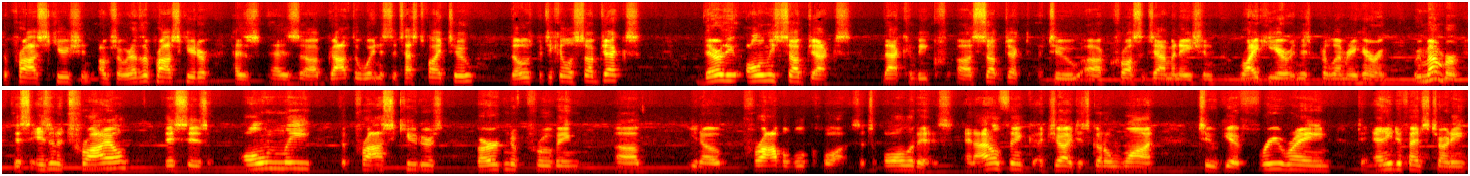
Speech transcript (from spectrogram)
the prosecution, I'm sorry, whatever the prosecutor has has uh, got the witness to testify to, those particular subjects, they're the only subjects that can be uh, subject to uh, cross examination right here in this preliminary hearing. Remember, this isn't a trial. This is only the prosecutor's burden of proving, uh, you know, probable cause. That's all it is. And I don't think a judge is going to want to give free reign to any defense attorney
